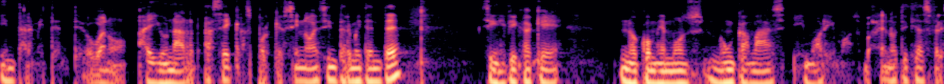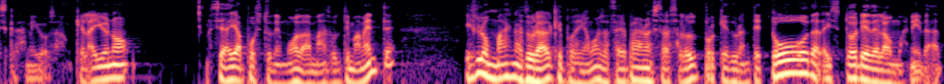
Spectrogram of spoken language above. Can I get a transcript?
intermitente. O bueno, ayunar a secas, porque si no es intermitente, significa que no comemos nunca más y morimos. Vale, noticias frescas, amigos. Aunque el ayuno se haya puesto de moda más últimamente, es lo más natural que podríamos hacer para nuestra salud porque durante toda la historia de la humanidad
